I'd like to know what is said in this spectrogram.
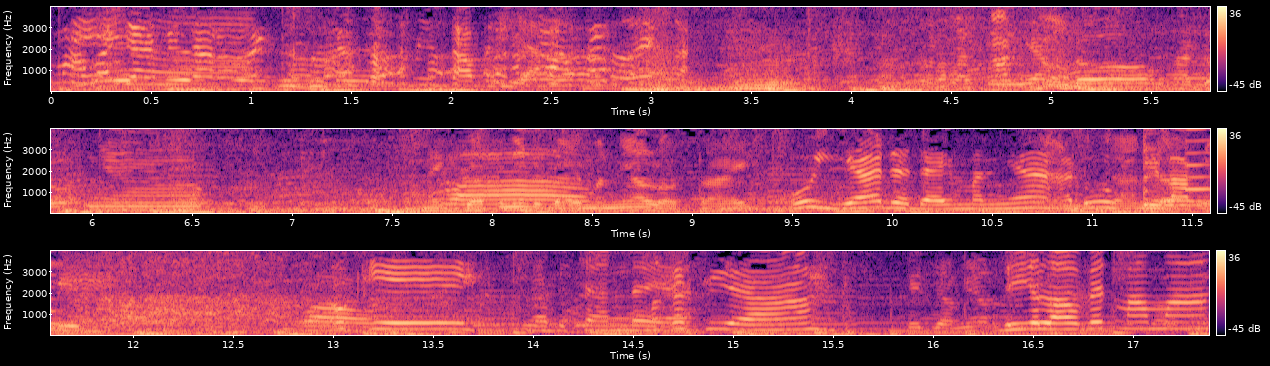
Mama jangan minta Rolex. Besok minta sama dia. Siap dong kadonya. Negat ini ada diamondnya loh, say. Oh iya ada diamondnya. Aduh, dilapin. Wow. Oke, Nggak bercanda ya. makasih ya. Do you love it, Mama?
